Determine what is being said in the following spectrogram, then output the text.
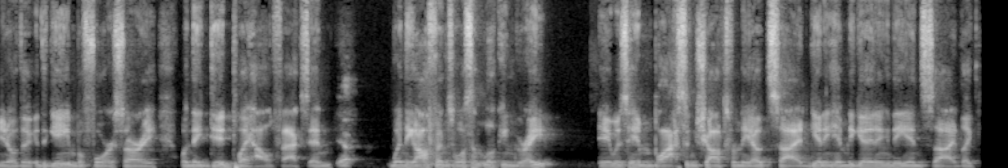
you know the the game before. Sorry, when they did play Halifax, and yep. When the offense wasn't looking great, it was him blasting shots from the outside, getting him to getting the inside, like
